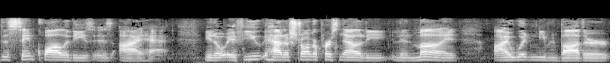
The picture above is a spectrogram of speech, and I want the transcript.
the same qualities as I had. You know, if you had a stronger personality than mine, I wouldn't even bother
